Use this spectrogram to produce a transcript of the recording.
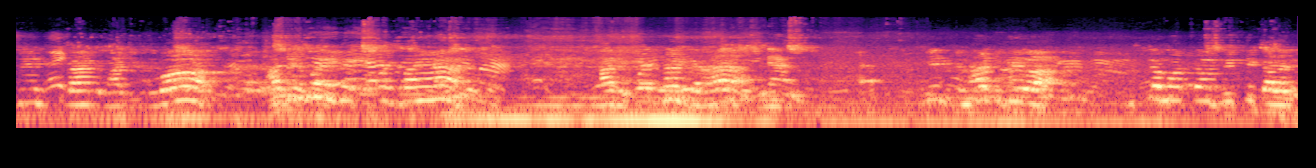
ஜீன்ஸ் பேண்ட் மாட்டிக்குவோம் அதுக்கு போய் அது போய் என்ன இருக்கிறேன் ஜீன்ஸ் மாட்டிக்குவா இங்க மட்டும் பிட்டு கலர்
